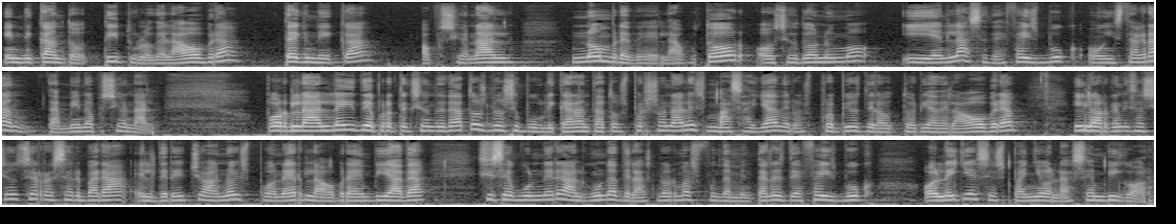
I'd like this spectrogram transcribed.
indicando título de la obra, técnica, opcional, nombre del autor o seudónimo y enlace de Facebook o Instagram, también opcional. Por la ley de protección de datos no se publicarán datos personales más allá de los propios de la autoría de la obra y la organización se reservará el derecho a no exponer la obra enviada si se vulnera alguna de las normas fundamentales de Facebook o leyes españolas en vigor.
